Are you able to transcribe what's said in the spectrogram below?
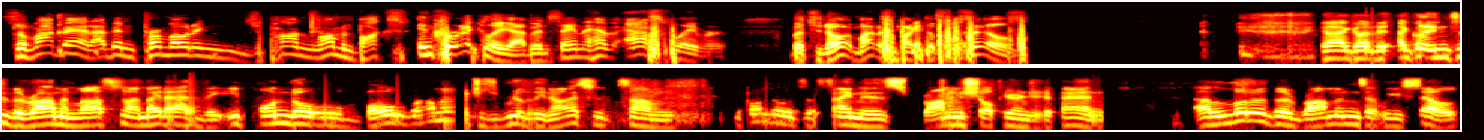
so my bad. I've been promoting Japan Ramen Box incorrectly. I've been saying they have ass flavor, but you know it might have spiked up some sales. Yeah, I got I got into the ramen last night, mate. I had the Ippudo bowl ramen, which is really nice. It's um Ippudo is a famous ramen shop here in Japan. A lot of the ramens that we sell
